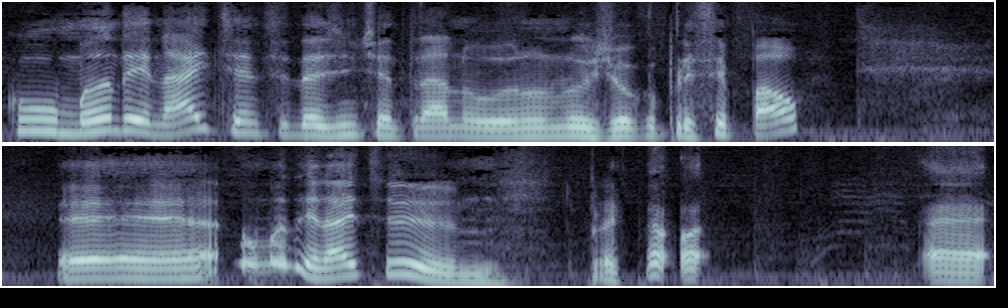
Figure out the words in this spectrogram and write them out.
com o Monday Night antes da gente entrar no, no, no jogo principal. É, o Monday Night. Pra... Não, é,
